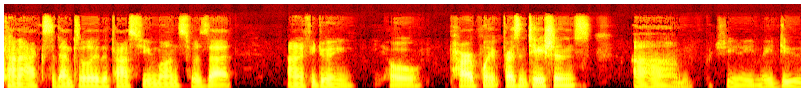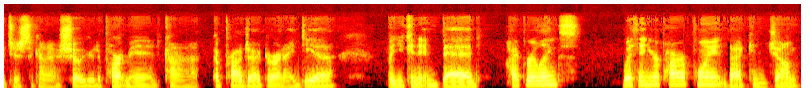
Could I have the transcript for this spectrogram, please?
kind of accidentally the past few months was that I don't know if you're doing you know PowerPoint presentations, um, which you know you may do just to kind of show your department kind of a project or an idea, but you can embed hyperlinks within your PowerPoint that can jump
